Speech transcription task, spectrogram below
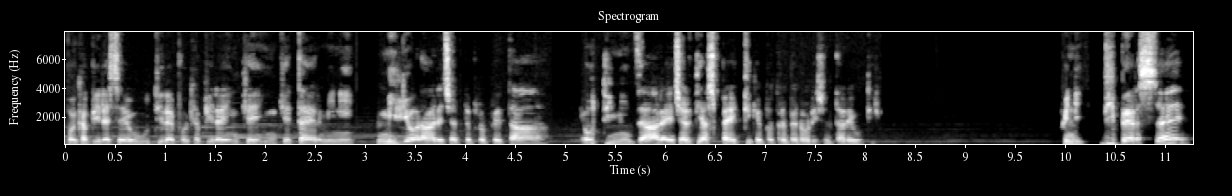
puoi capire se è utile, puoi capire in che, in che termini migliorare certe proprietà ottimizzare certi aspetti che potrebbero risultare utili. Quindi di per sé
